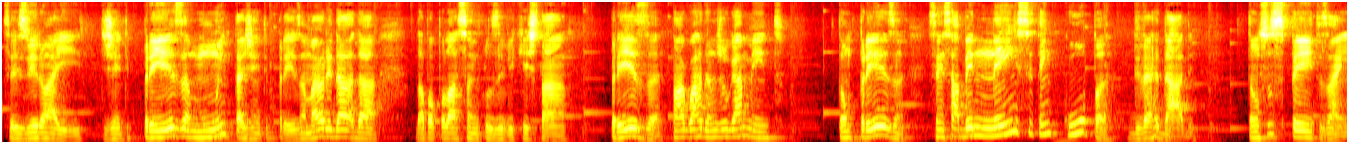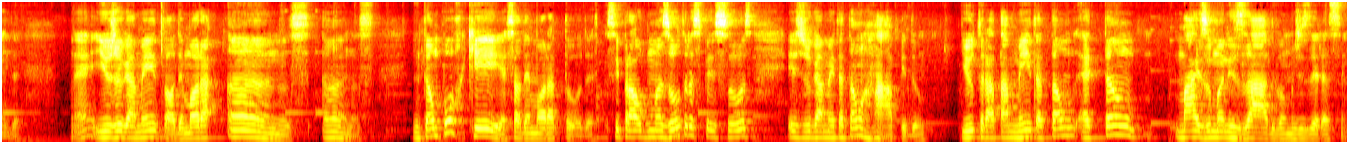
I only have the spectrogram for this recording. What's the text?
Vocês viram aí gente presa, muita gente presa. A maioria da, da, da população, inclusive, que está presa, estão aguardando julgamento. Estão presa sem saber nem se tem culpa de verdade estão suspeitos ainda. Né? E o julgamento ó, demora anos, anos. Então, por que essa demora toda? Se para algumas outras pessoas esse julgamento é tão rápido e o tratamento é tão, é tão mais humanizado, vamos dizer assim.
